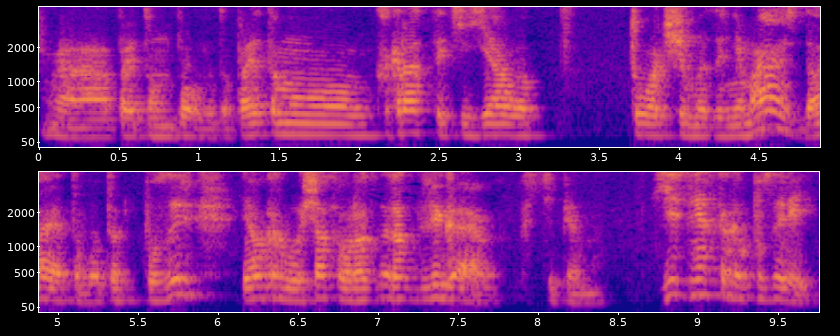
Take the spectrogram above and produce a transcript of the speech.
mm-hmm. по этому поводу. Поэтому как раз-таки я вот то, чем я занимаюсь, да, это вот этот пузырь, я его как бы сейчас его раз, раздвигаю постепенно. Есть несколько пузырей.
